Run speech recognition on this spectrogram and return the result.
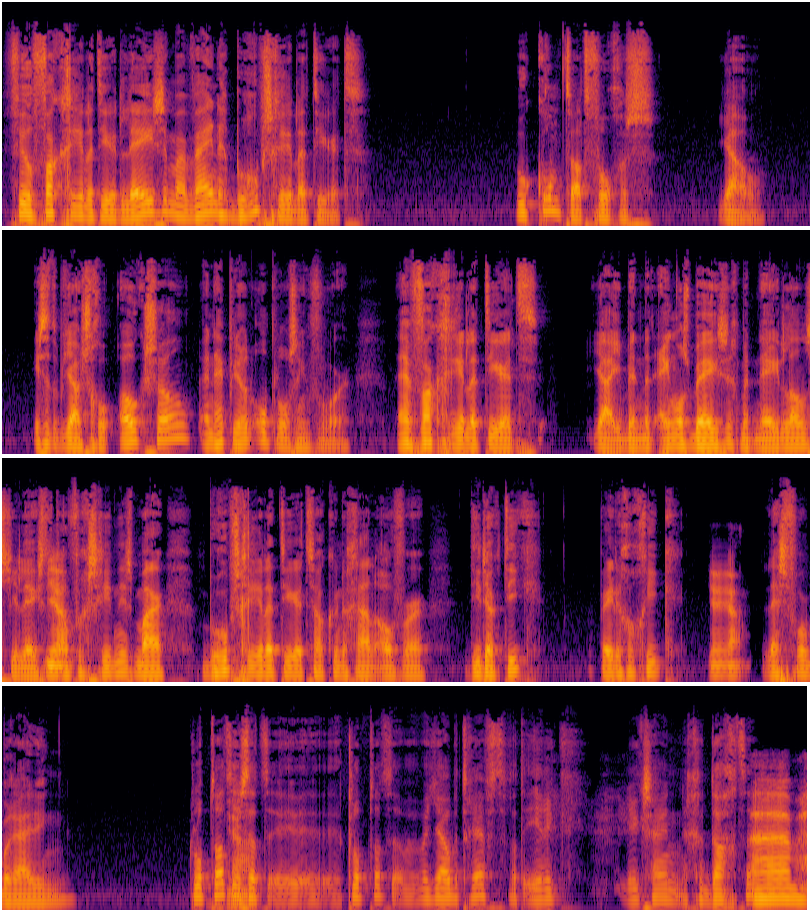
veel vakgerelateerd lezen, maar weinig beroepsgerelateerd. Hoe komt dat volgens jou? Is dat op jouw school ook zo? En heb je er een oplossing voor? En vakgerelateerd, ja, je bent met Engels bezig, met Nederlands, je leest over geschiedenis, maar beroepsgerelateerd zou kunnen gaan over didactiek, pedagogiek, ja. lesvoorbereiding. Klopt dat? Is dat uh, klopt dat wat jou betreft? Wat Erik, Erik zijn gedachten? Um,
